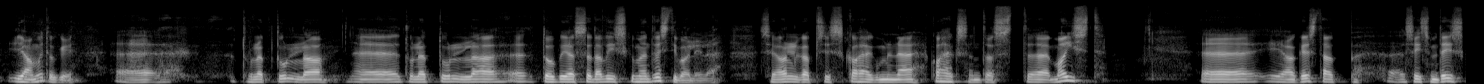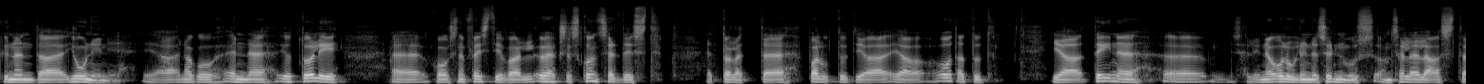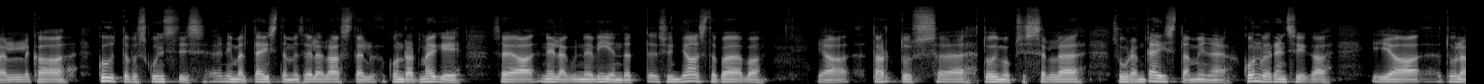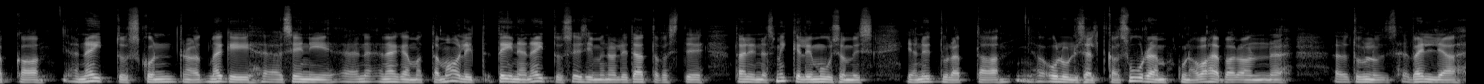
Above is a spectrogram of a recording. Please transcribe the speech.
jaa, muidugi tuleb tulla, eh, tuleb tulla eh, Tobias sada viiskümmend festivalile. see algab siis kahekümne kaheksandast maist ja kestab seitsmeteistkümnenda juunini ja nagu enne juttu oli, koosneb festival üheksast kontserdist, et olete palutud ja, ja oodatud. Ja teine äh, selline oluline sündmus on sellel aastal ka kujutavas kunstis, nimelt tähistame sellel aastal Konrad Mägi saja neljakümne viiendat sünniaastapäeva ja Tartus äh, toimub siis selle suurem tähistamine konverentsiga ja tuleb ka näitus Konrad Mägi äh, seni äh, nägemata maalid, teine näitus, esimene oli teatavasti Tallinnas Mikkeli muuseumis ja nüüd tuleb ta oluliselt ka suurem, kuna vahepeal on tulnud välja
